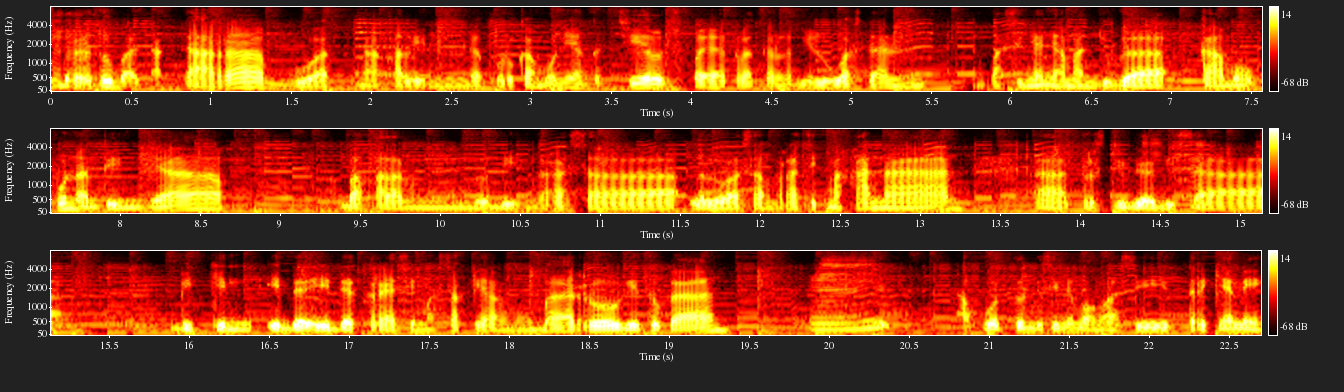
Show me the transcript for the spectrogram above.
sebenarnya tuh banyak cara buat ngakalin dapur kamu nih yang kecil supaya kelihatan lebih luas dan pastinya nyaman juga. Kamu pun nantinya bakalan lebih ngerasa leluasa meracik makanan, uh, terus juga bisa bikin ide-ide kreasi masak yang baru gitu kan. Hmm. Aku tuh di sini mau ngasih triknya nih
